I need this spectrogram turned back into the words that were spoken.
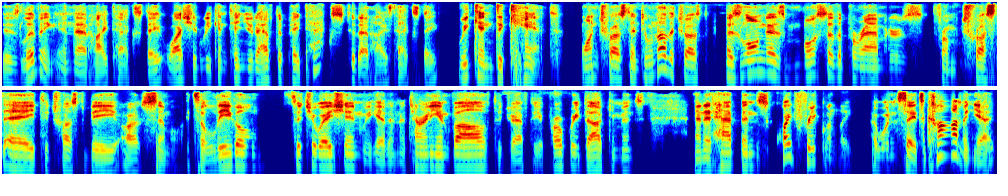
is living in that high tax state. Why should we continue to have to pay tax to that high tax state? We can decant one trust into another trust as long as most of the parameters from trust A to trust B are similar. It's a legal situation. We get an attorney involved to draft the appropriate documents, and it happens quite frequently. I wouldn't say it's common yet,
